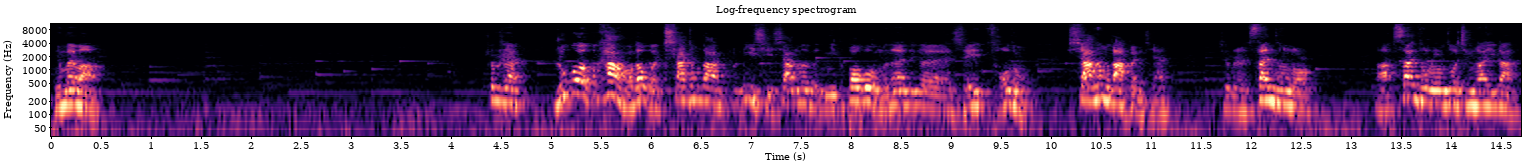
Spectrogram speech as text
明白吗？是不是？如果我不看好它，我下这么大力气，下那么你包括我们的这个谁曹总下那么大本钱，是不是？三层楼啊，三层楼做青创驿站，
